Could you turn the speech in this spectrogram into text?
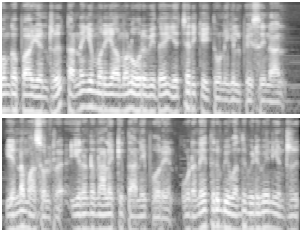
போங்கப்பா என்று தன்னையும் அறியாமல் ஒருவித எச்சரிக்கை தோணியில் பேசினாள். என்னம்மா சொல்ற? இரண்டு நாளைக்கு தானே போறேன். உடனே திரும்பி வந்து விடுவேன் என்று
